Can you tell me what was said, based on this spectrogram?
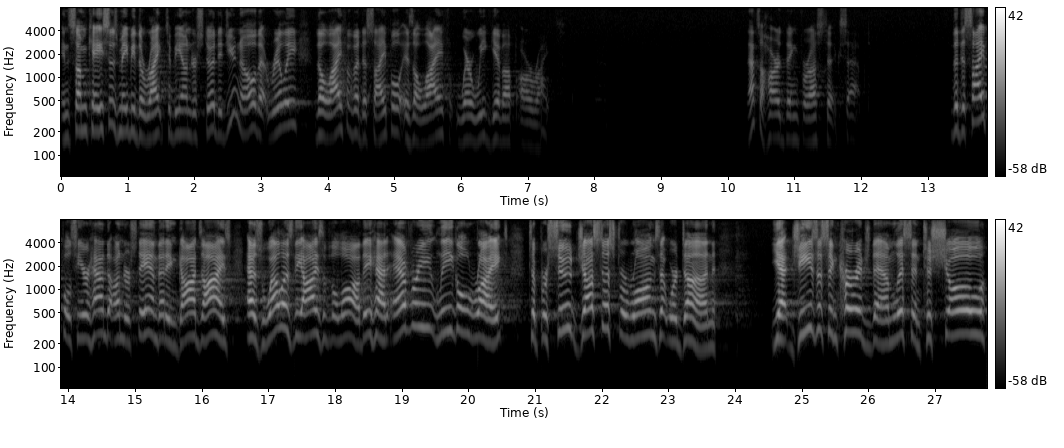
In some cases, maybe the right to be understood. Did you know that really the life of a disciple is a life where we give up our rights? That's a hard thing for us to accept the disciples here had to understand that in God's eyes, as well as the eyes of the law, they had every legal right to pursue justice for wrongs that were done. Yet Jesus encouraged them, listen, to show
